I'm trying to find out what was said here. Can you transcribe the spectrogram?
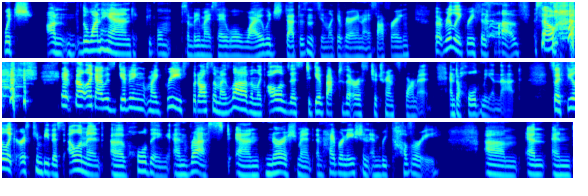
which on the one hand people somebody might say well why would you, that doesn't seem like a very nice offering but really grief is love. So it felt like i was giving my grief but also my love and like all of this to give back to the earth to transform it and to hold me in that. So i feel like earth can be this element of holding and rest and nourishment and hibernation and recovery um, and and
